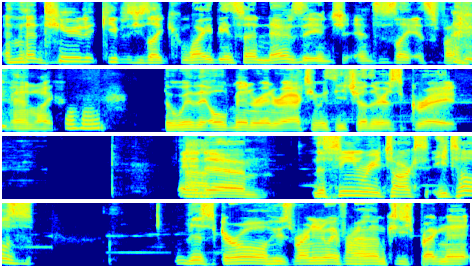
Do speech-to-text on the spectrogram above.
And that dude keeps. He's like, "Why are you being so nosy?" And sh- it's just like it's funny, man. Like Mhm. the way the old men are interacting with each other is great. And Uh, um, the scene where he talks, he tells this girl who's running away from home because she's pregnant.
